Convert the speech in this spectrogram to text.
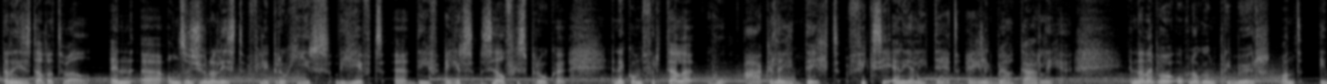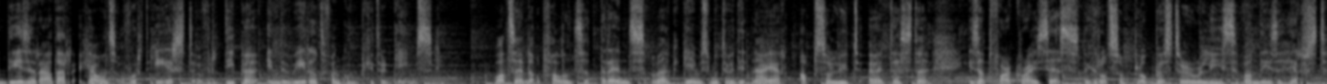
dan is dat het wel. En uh, onze journalist Philippe Rogiers die heeft uh, Dave Eggers zelf gesproken en hij komt vertellen hoe akelig dicht fictie en realiteit eigenlijk bij elkaar liggen. En dan hebben we ook nog een primeur, want in deze radar gaan we ons voor het eerst verdiepen in de wereld van computergames. Wat zijn de opvallendste trends? Welke games moeten we dit najaar absoluut uittesten? Is dat Far Cry 6, de grootste blockbuster release van deze herfst?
